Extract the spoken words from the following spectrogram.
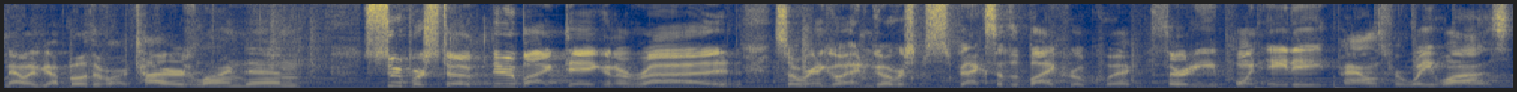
Now we've got both of our tires lined in. Super stoked, new bike day gonna ride. So we're gonna go ahead and go over some specs of the bike real quick. 30.88 pounds for weight wise.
